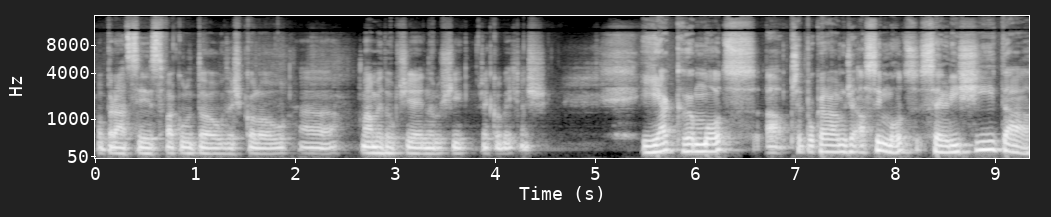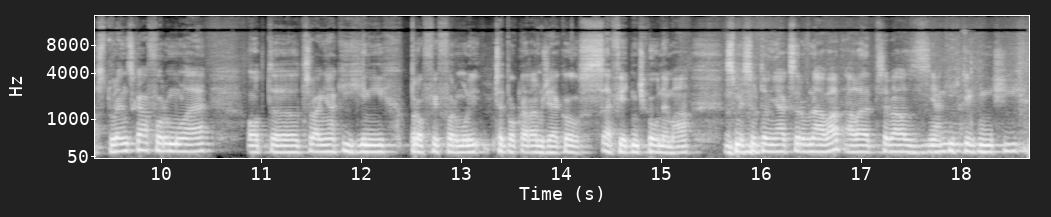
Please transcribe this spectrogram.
o práci s fakultou, se školou, máme to určitě jednodušší, řekl bych, než jak moc, a předpokládám, že asi moc, se liší ta studentská formule od eh, třeba nějakých jiných profi formulí. Předpokládám, že jako s F1 nemá smysl to nějak srovnávat, ale třeba z nějakých těch nižších.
